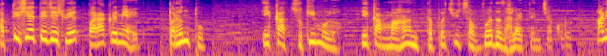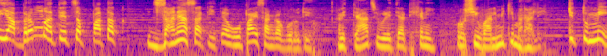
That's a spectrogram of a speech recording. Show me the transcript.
अतिशय तेजस्वी आहेत पराक्रमी आहेत. परंतु एका चुकीमुळं एका महान तपस्वीचा वध झालाय त्यांच्याकडून. आणि या ब्रह्मतेचं पातक जाण्यासाठी त्या उपाय सांगा गुरुदेव. आणि त्याच वेळी त्या ठिकाणी ऋषी वाल्मिकी म्हणाले की तुम्ही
